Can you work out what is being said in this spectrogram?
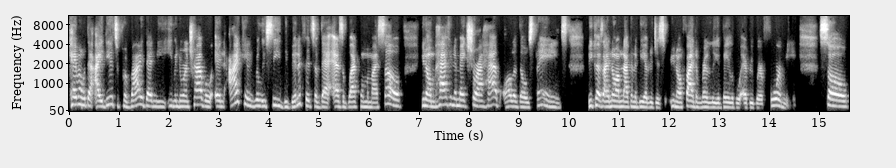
came up with that idea to provide that need even during travel. And I can really see the benefits of that as a Black woman myself. You know, having to make sure I have all of those things because I know I'm not going to be able to just, you know, find them readily available everywhere for me. So,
